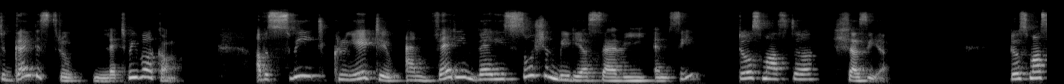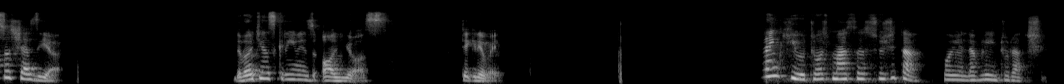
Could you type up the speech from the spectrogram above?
To guide us through, let me welcome our sweet, creative, and very, very social media savvy MC, Toastmaster Shazia. Toastmaster Shazia, the virtual screen is all yours. Take it away. Thank you, Toastmaster Sushita, for your lovely introduction.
